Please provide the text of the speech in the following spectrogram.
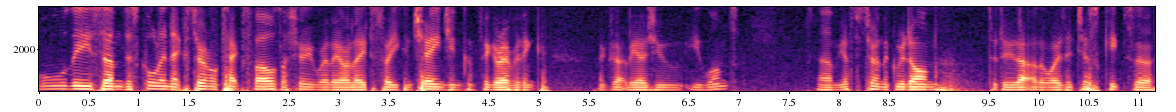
All these um, just call in external text files. I'll show you where they are later so you can change and configure everything exactly as you you want. Um, you have to turn the grid on to do that otherwise it just keeps a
